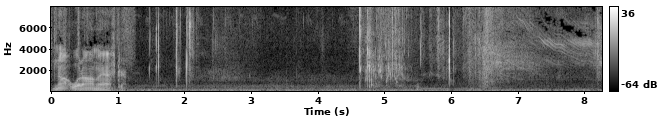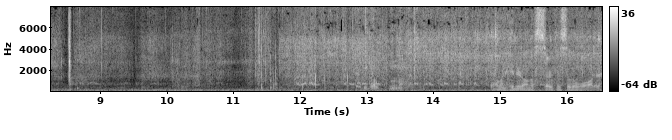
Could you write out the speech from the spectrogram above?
Not what I'm after. There we go. That one hit it on the surface of the water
